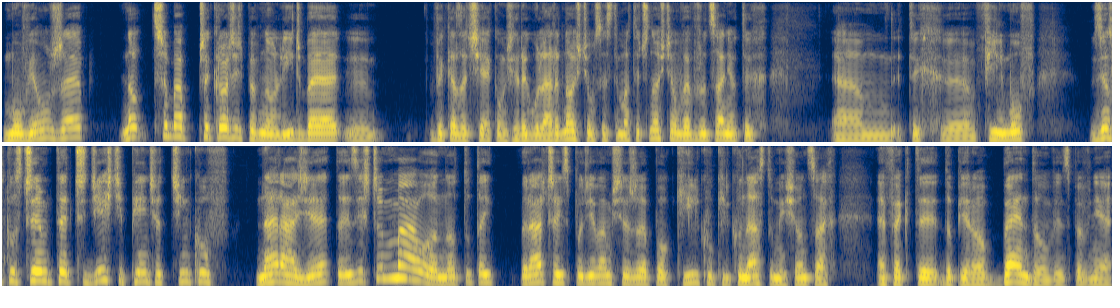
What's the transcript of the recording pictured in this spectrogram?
mówią, że no, trzeba przekroczyć pewną liczbę, wykazać się jakąś regularnością, systematycznością we wrzucaniu tych, em, tych e, filmów. W związku z czym te 35 odcinków na razie to jest jeszcze mało. No tutaj raczej spodziewam się, że po kilku, kilkunastu miesiącach efekty dopiero będą, więc pewnie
